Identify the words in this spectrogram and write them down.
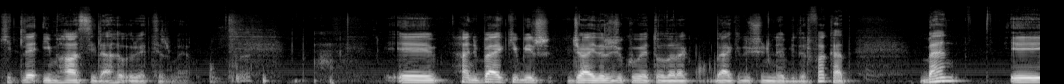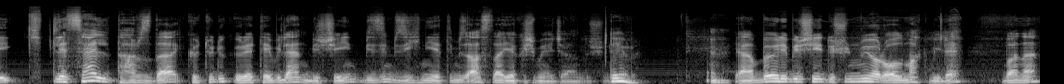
Kitle imha silahı üretir mi? Ee, hani belki bir caydırıcı kuvvet olarak belki düşünülebilir. Fakat ben e, kitlesel tarzda kötülük üretebilen bir şeyin bizim zihniyetimize asla yakışmayacağını düşünüyorum. Değil mi? Evet. Yani böyle bir şeyi düşünmüyor olmak bile bana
